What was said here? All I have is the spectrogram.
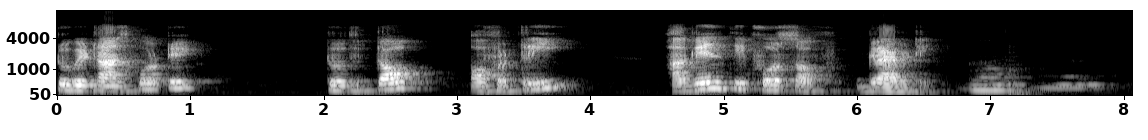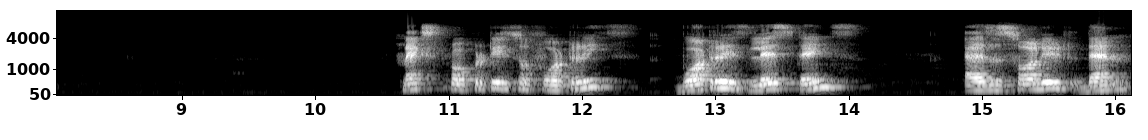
to be transported to the top of a tree against the force of gravity. Next properties of water is water is less dense as a solid than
